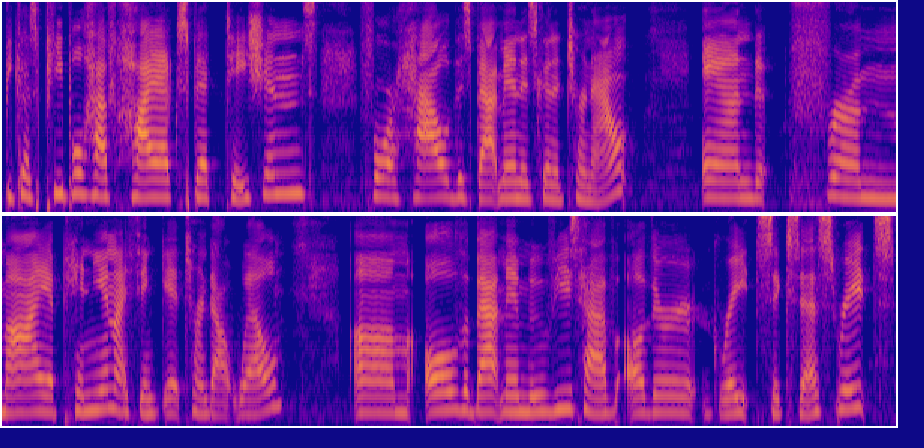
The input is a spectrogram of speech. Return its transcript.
because people have high expectations for how this Batman is going to turn out. And from my opinion, I think it turned out well. Um, all the Batman movies have other great success rates,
